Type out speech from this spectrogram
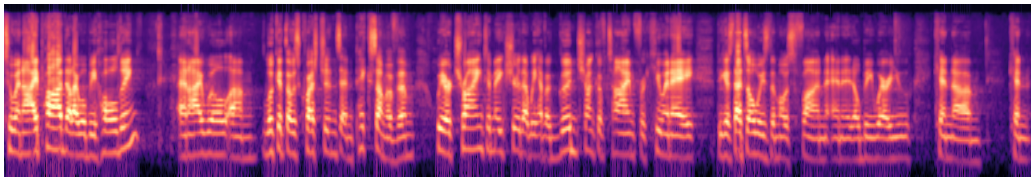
to an iPod that I will be holding, and I will um, look at those questions and pick some of them. We are trying to make sure that we have a good chunk of time for Q&A because that's always the most fun, and it'll be where you can, um, can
